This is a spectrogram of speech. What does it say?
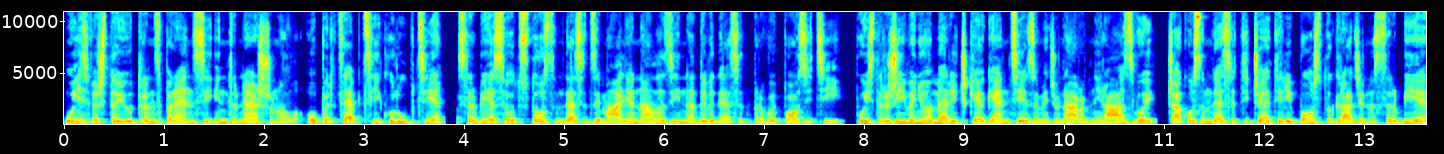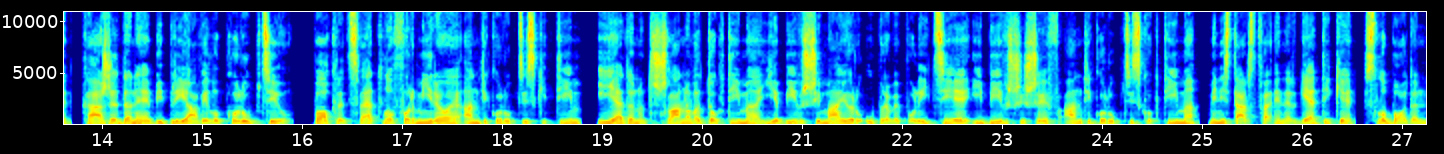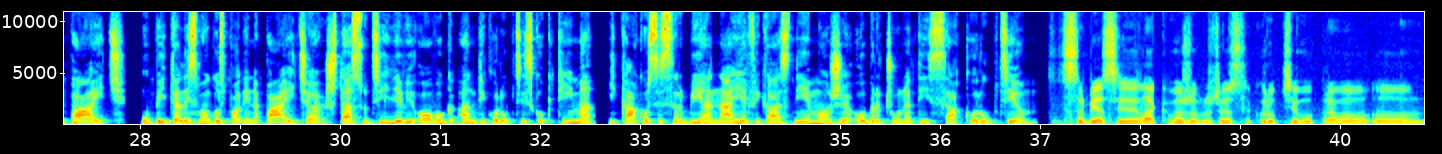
U izveštaju Transparency International o percepciji korupcije, Srbija se od 180 zemalja nalazi na 91. poziciji. Po istraživanju Američke agencije za međunarodni razvoj, čak 84% građana Srbije kaže da ne bi prijavilo korupciju. Pokret Svetlo formirao je antikorupcijski tim i jedan od članova tog tima je bivši major uprave policije i bivši šef antikorupcijskog tima Ministarstva energetike Slobodan Pajić. Upitali smo gospodina Pajića šta su ciljevi ovog antikorupcijskog tima i kako se Srbija najefikasnije može obračunati sa korupcijom. Srbija se lako može obračunati sa korupcijom upravo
